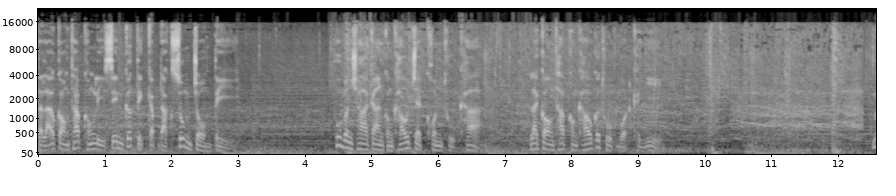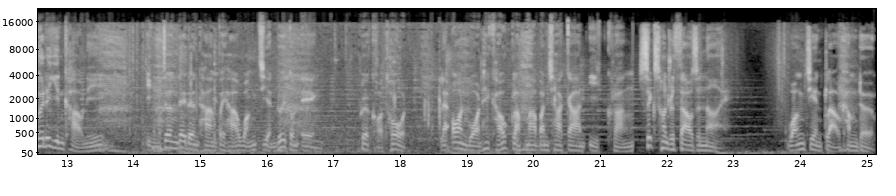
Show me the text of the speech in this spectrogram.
แต่แล้วกองทัพของหลี่ซินก็ติดกับดักซุ่มโจมตี ผู้บัญชาการของเขาเจ็ดคนถูกฆ่า และกองทัพของเขาก็ถูกบทขยี้ เมื่อได้ยินข่าวนี้ อิงเจิ้งได้เดินทางไปหาหวังเจียนด้วยตนเอง เพื่อขอโทษ และอ้อนวอนให้เขากลับมาบัญชาการอีกครั้ง 600,000นายหวังเจียนกล่าวคำเดิม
